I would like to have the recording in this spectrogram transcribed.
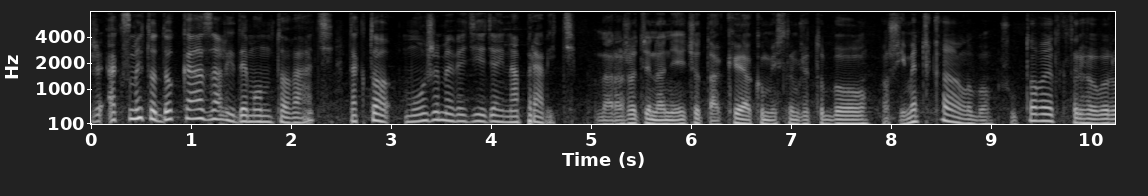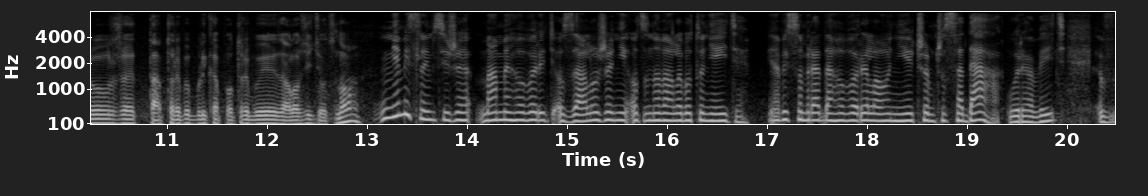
Že ak sme to dokázali demontovať, tak to môžeme vedieť aj napraviť. Naražate na niečo také, ako myslím, že to bol Šimečka alebo Šutovec, ktorý hovoril, že táto republika potrebuje založiť od znova? Nemyslím si, že máme hovoriť o založení od znova, lebo to nejde. Ja by som rada hovorila o niečom, čo sa dá urobiť. V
